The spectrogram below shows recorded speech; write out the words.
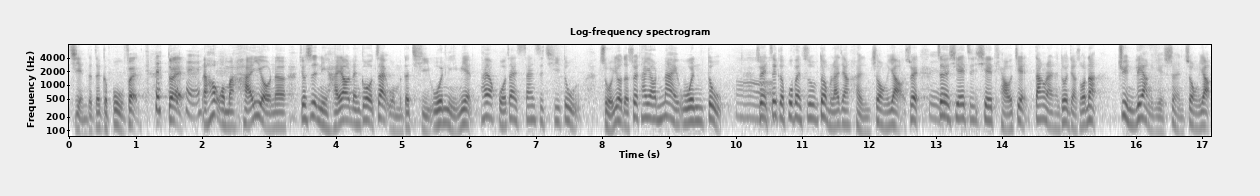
碱的这个部分。对，然后我们还有呢，就是你还要能够在我们的体温里面，它要活在三十七度左右的，所以它要耐温度。所以这个部分是对我们来讲很重要？所以这些这些条件，当然很多人讲说，那菌量也是很重要。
